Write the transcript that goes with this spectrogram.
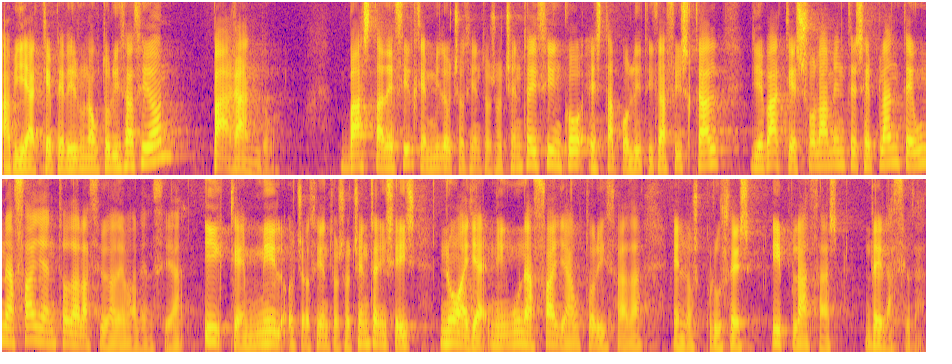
Había que pedir una autorización pagando. Basta decir que en 1885 esta política fiscal lleva a que solamente se plante una falla en toda la ciudad de Valencia y que en 1886 no haya ninguna falla autorizada en los cruces y plazas de la ciudad.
